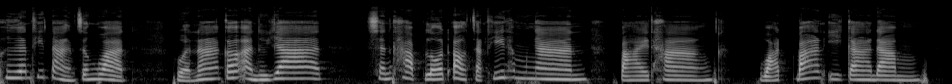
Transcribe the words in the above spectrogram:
เพื่อนที่ต่างจังหวัด หัวหน้าก็อนุญาต ฉันขับรถออกจากที่ทำงาน ปลายทาง วัดบ้านอีกาดำ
